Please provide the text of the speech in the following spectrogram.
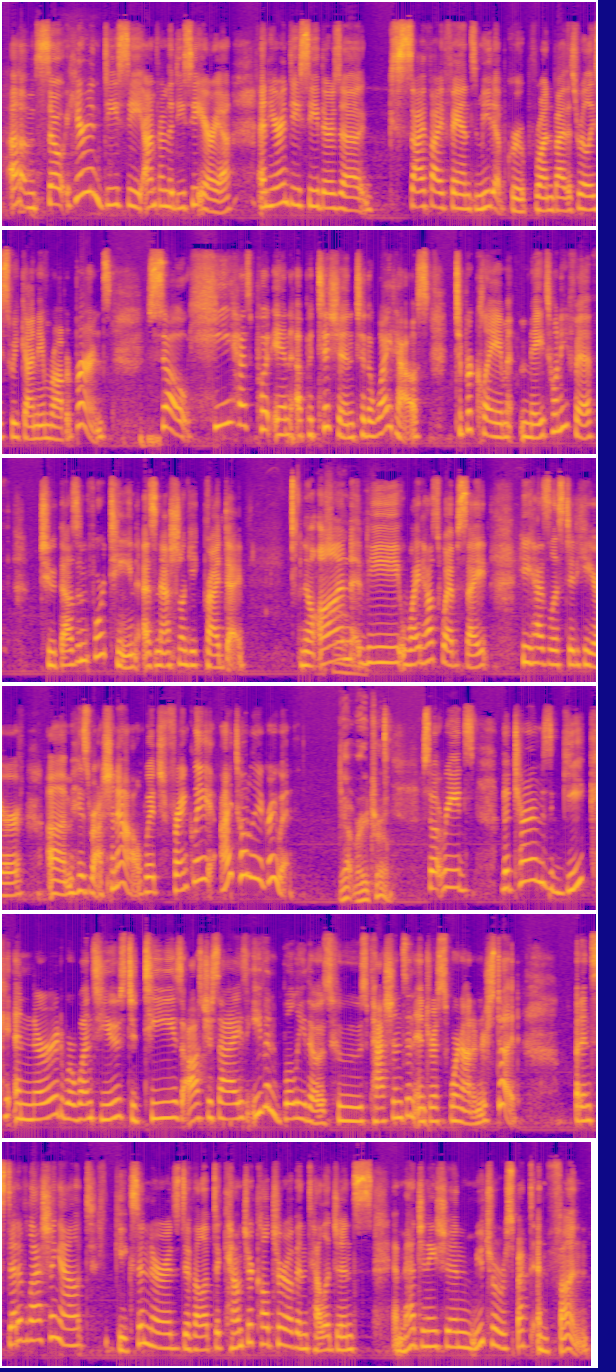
Um, so here in DC, I'm from the DC area, and here in DC, there's a sci-fi fans meetup group run by this really sweet guy named Robert Burns. So he has put in a petition to the White House to proclaim May 25th, 2014, as National Geek Pride Day. Now, on the White House website, he has listed here um, his rationale, which frankly, I totally agree with. Yeah, very true. So it reads The terms geek and nerd were once used to tease, ostracize, even bully those whose passions and interests were not understood. But instead of lashing out, geeks and nerds developed a counterculture of intelligence, imagination, mutual respect, and fun.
